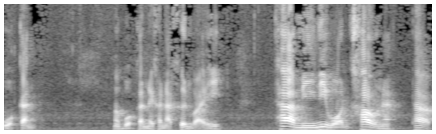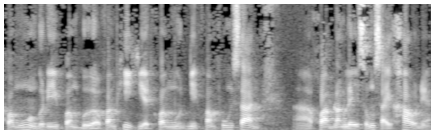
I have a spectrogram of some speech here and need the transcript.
บวกกัน มาบวกกันในขณะเคลื่อนไหว ถ้ามีนิวรณ์เข้านะถ้าความง่วงก็ดีความเบื่อความขี้เกียจความหงุดหงิดความฟุ้งซ่านความลังเลสงสัยเข้าเนี่ย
